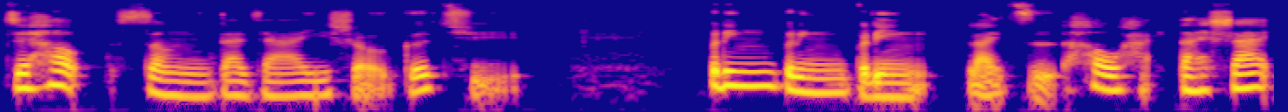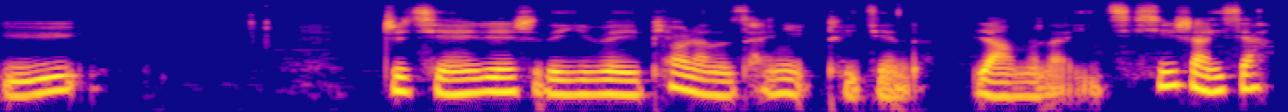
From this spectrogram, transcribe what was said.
最后送大家一首歌曲。布灵布灵布灵，来自后海大鲨鱼。之前认识的一位漂亮的才女推荐的，让我们来一起欣赏一下。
